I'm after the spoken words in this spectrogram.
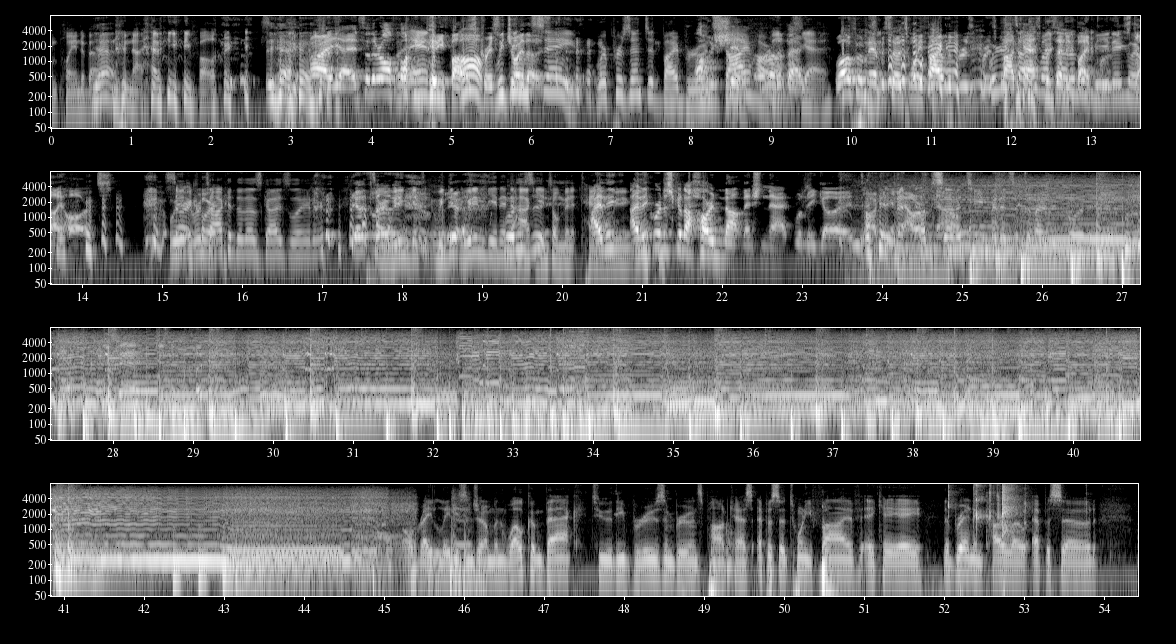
Complained about Yeah. not having any followers. Yeah. All right, yeah, and so they're all fucking And- pity follows. oh, Chris, we enjoy didn't those. say we're presented by oh Bruins shit! Die Hard. run it back. Yeah. Welcome to episode 25 of the Bruce and Bruce We're gonna talk podcast, presented by in the meeting, Die Hards. We, Sorry, we're talking to those guys later. Yeah, Sorry, we didn't get to, we, did, we didn't get into hockey it? until minute ten. I think didn't I get- think we're just gonna hard not mention that when we go and talk in an hour I'm from now. 17 minutes into my recording. Right, ladies and gentlemen, welcome back to the Brews and Bruins podcast, episode 25, aka the Brandon Carlo episode.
